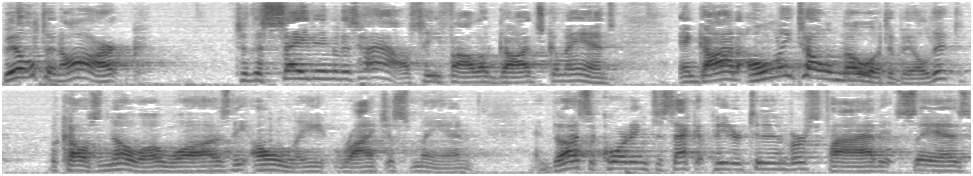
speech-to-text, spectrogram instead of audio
built an ark to the saving of his house. He followed God's commands. And God only told Noah to build it because Noah was the only righteous man. And thus, according to 2 Peter 2 and verse 5, it says,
